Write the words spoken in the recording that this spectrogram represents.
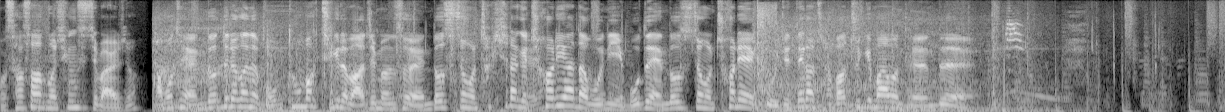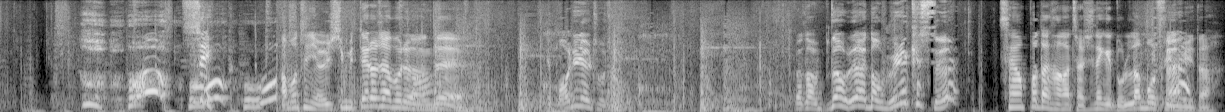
뭐 사소한 건 신경 쓰지 말죠. 아무튼 엔더 드래곤의 몸통 박치기를 맞으면서 엔더 수정을 착실하게 처리하다 보니 모든 엔더 수정을 처리했고 이제 때려 잡아주기만 하면 되는데. 쎄! 아무튼 열심히 때려 잡으려는데 머리를 조져 야나나나 왜 이렇게 세? 생각보다 강한 자신에게 놀란 모습입니다.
